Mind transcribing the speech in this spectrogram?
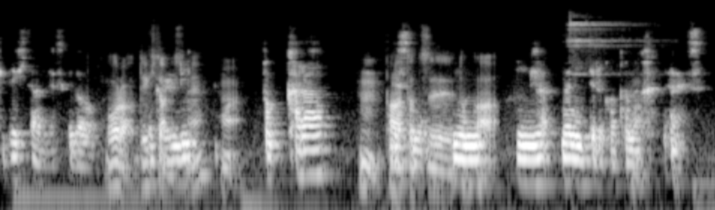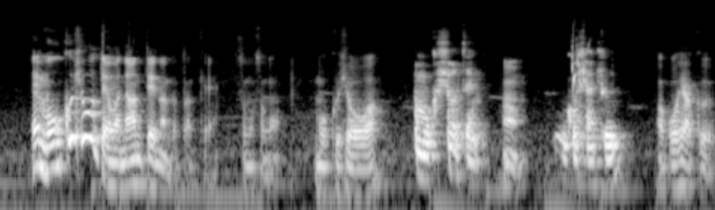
できたんですけど、ほら、できたんですね。はそっから、い。うん。パート2とか。いや、何言ってるか分からなかったです。え、目標点は何点なんだったっけ？そもそも。目標は？目標点うん。あ、500? 500。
